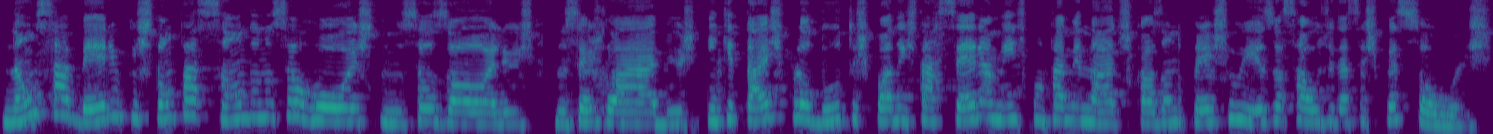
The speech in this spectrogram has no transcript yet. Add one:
não saberem o que estão passando no seu rosto, nos seus olhos, nos seus lábios, em que tais produtos podem estar seriamente contaminados, causando prejuízo à saúde dessas pessoas.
